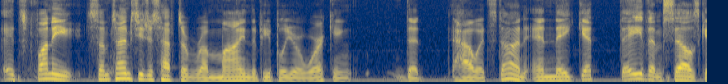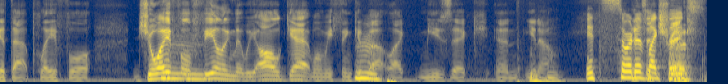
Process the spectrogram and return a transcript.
it's funny. Sometimes you just have to remind the people you're working that how it's done, and they get they themselves get that playful joyful mm. feeling that we all get when we think mm. about like music and you know mm-hmm. It's sort it's of like the,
